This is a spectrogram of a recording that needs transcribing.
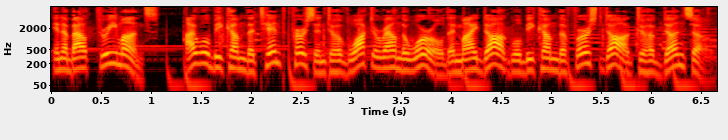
in about three months, I will become the 10th person to have walked around the world and my dog will become the first dog to have done so.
